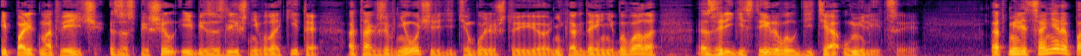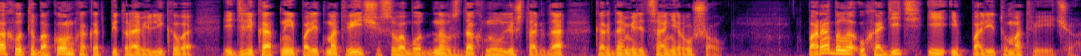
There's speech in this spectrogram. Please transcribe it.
Ипполит Матвеевич заспешил и без излишней волокиты, а также вне очереди, тем более, что ее никогда и не бывало, зарегистрировал дитя у милиции. От милиционера пахло табаком, как от Петра Великого, и деликатный Ипполит Матвеевич свободно вздохнул лишь тогда, когда милиционер ушел. Пора было уходить и Ипполиту Матвеевичу.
